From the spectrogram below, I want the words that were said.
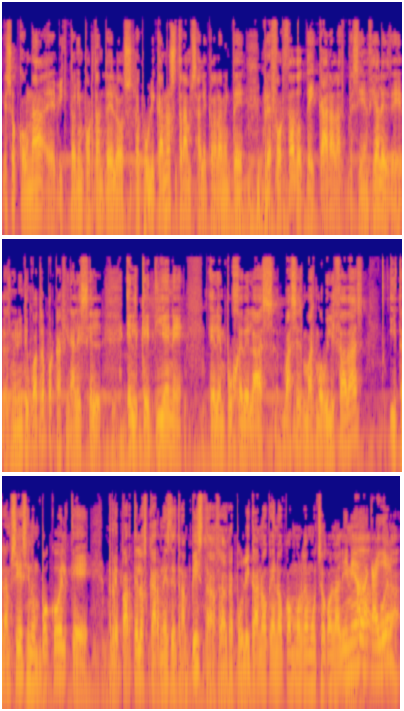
eso, con una eh, victoria importante de los republicanos, Trump sale claramente reforzado de cara a las presidenciales de 2024, porque al final es el, el que tiene el empuje de las bases más movilizadas. Y Trump sigue siendo un poco el que reparte los carnes de trumpista. O sea, el republicano que no comulgue mucho con la línea. A la calle, fuera,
